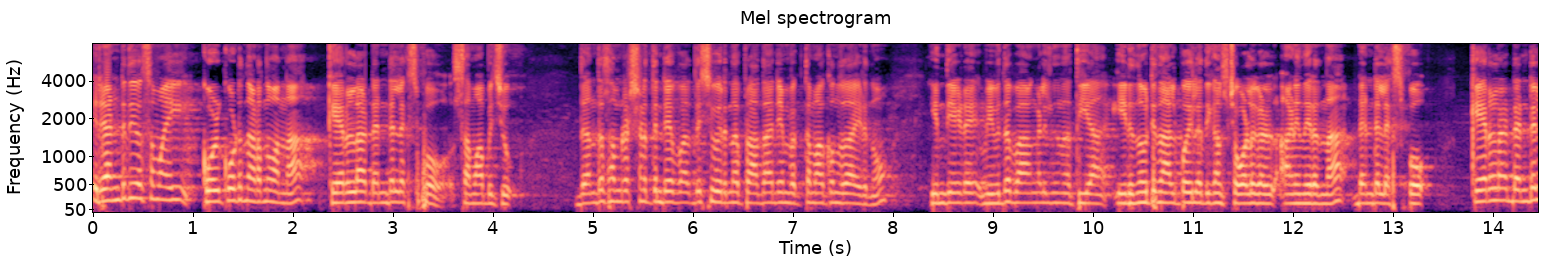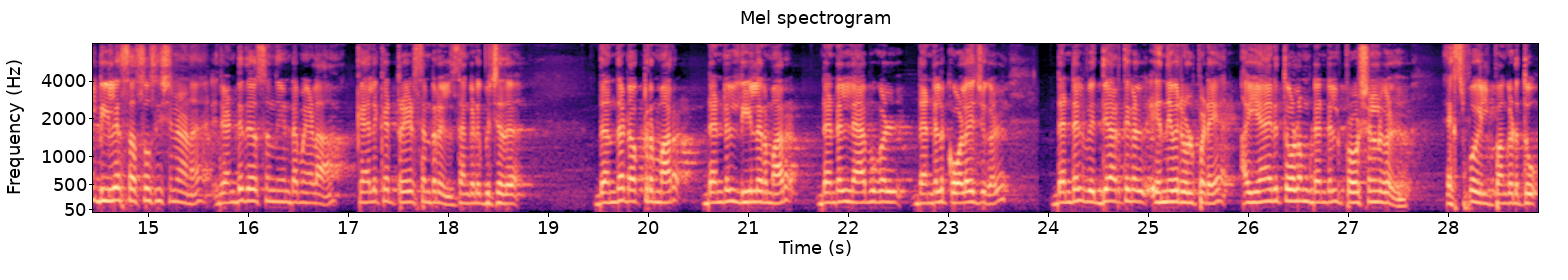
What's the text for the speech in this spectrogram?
രണ്ട് ദിവസമായി കോഴിക്കോട്ട് നടന്നു വന്ന കേരള ഡെന്റൽ എക്സ്പോ സമാപിച്ചു. ദന്ത സംരക്ഷണത്തിന്റെ വർദ്ധിച്ചു വരുന്ന പ്രാധാന്യം വ്യക്തമാക്കുന്നതായിരുന്നു ഇന്ത്യയുടെ വിവിധ ഭാഗങ്ങളിൽ നിന്നെത്തിയ ഇരുന്നൂറ്റി നാൽപ്പതിലധികം സ്റ്റോളുകൾ അണിനിരന്ന dental expo. Kerala dental dealers അസോസിയേഷനാണ് രണ്ട് ദിവസം നീണ്ട മേള കാലിക്കറ്റ് ട്രേഡ് സെന്ററിൽ സംഘടിപ്പിച്ചത്. ദന്ത ഡോക്ടർമാർ ഡെന്റൽ ഡീലർമാർ ഡെന്റൽ ലാബുകൾ ഡെന്റൽ കോളേജുകൾ ഡെന്റൽ വിദ്യാർത്ഥികൾ എന്നിവരുൾപ്പെടെ അയ്യായിരത്തോളം ഡെന്റൽ പ്രൊഫഷണലുകൾ എക്സ്പോയിൽ പങ്കെടുത്തു.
